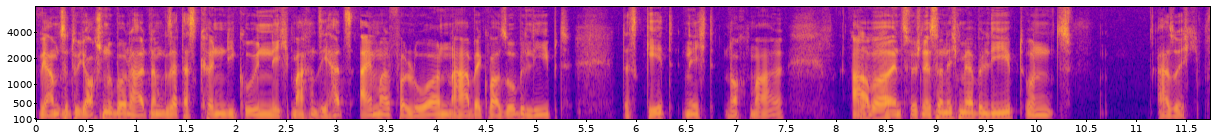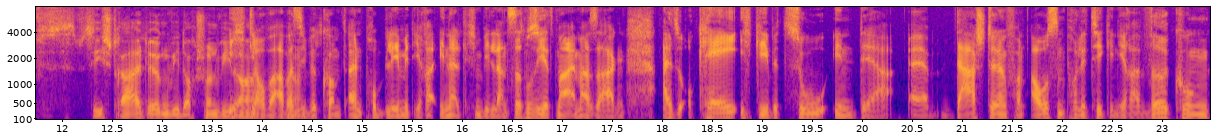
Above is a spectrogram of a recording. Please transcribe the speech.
wir haben es natürlich auch schon drüber unterhalten, haben gesagt, das können die Grünen nicht machen. Sie hat es einmal verloren. Habeck war so beliebt. Das geht nicht nochmal. Aber inzwischen ist er nicht mehr beliebt und also ich, sie strahlt irgendwie doch schon wieder. Ich glaube aber, Ja. sie bekommt ein Problem mit ihrer inhaltlichen Bilanz. Das muss ich jetzt mal einmal sagen. Also okay, ich gebe zu, in der äh, Darstellung von Außenpolitik, in ihrer Wirkung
